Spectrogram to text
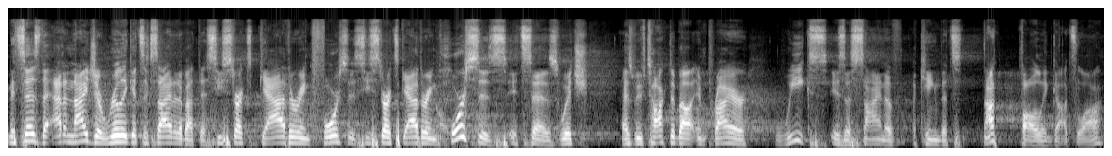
And it says that Adonijah really gets excited about this. He starts gathering forces, he starts gathering horses, it says, which, as we've talked about in prior weeks, is a sign of a king that's not following God's law.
